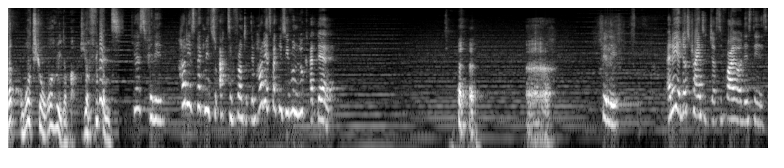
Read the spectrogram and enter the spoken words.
that what you're worried about? Your friends? Yes, Philip. How do you expect me to act in front of them? How do you expect me to even look at them? uh, Philip, I know you're just trying to justify all these things.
